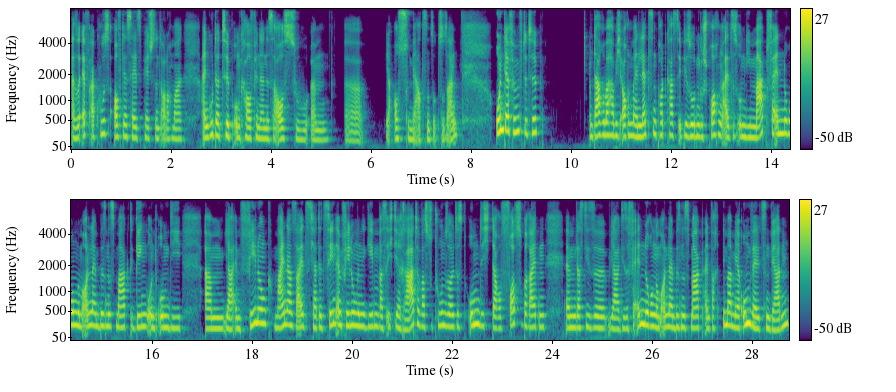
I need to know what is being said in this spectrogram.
also FAQs auf der Salespage sind auch nochmal ein guter Tipp, um Kaufhindernisse auszu, ähm, äh, ja, auszumerzen sozusagen. Und der fünfte Tipp, und darüber habe ich auch in meinen letzten Podcast-Episoden gesprochen, als es um die Marktveränderungen im Online-Business-Markt ging und um die ähm, ja, Empfehlung meinerseits. Ich hatte zehn Empfehlungen gegeben, was ich dir rate, was du tun solltest, um dich darauf vorzubereiten, ähm, dass diese, ja, diese Veränderungen im Online-Business-Markt einfach immer mehr umwälzen werden.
